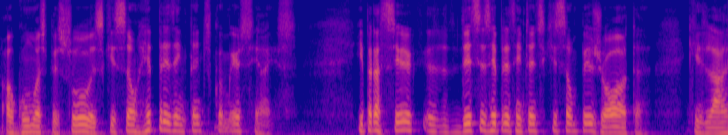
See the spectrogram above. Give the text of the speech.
algumas pessoas que são representantes comerciais. E para ser eh, desses representantes que são PJ, que lá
